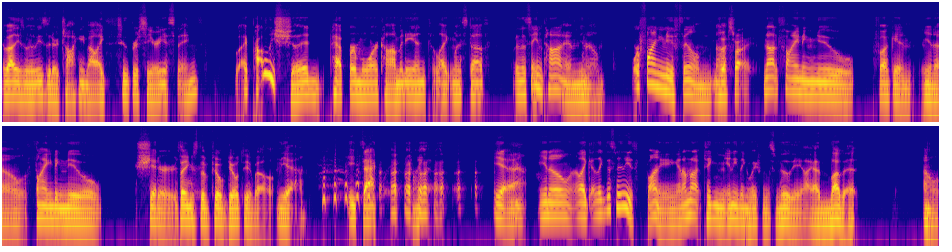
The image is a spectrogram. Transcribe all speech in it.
about these movies that are talking about like super serious things. I probably should pepper more comedy into like my stuff, but at the same time, you know, we're finding new films, not That's right. not finding new fucking, you know, finding new shitters. Things or- to feel guilty about. yeah, exactly. Yeah, you know, like like this movie is funny, and I'm not taking anything away from this movie. Like I love it. I don't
